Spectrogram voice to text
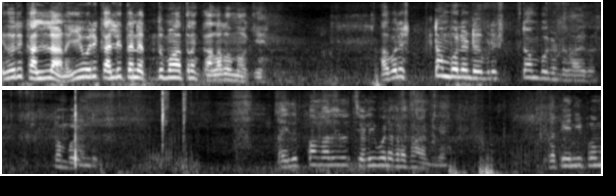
ഇതൊരു കല്ലാണ്. ഈ ഒരു കല്ലിൽ തന്നെ എന്തുമാത്രം കളർ നോക്കിയേ. അതുപോലെ ഇഷ്ടം പോലെ ഉണ്ട്. ഇവിടെ ഇഷ്ടം പോലെ ഉണ്ട്. അതായത് ഇഷ്ടം പോലെ ഉണ്ട്. ഇതിപ്പം ഇത് ചെളി പോലെ കിടക്കാനില്ലേ ഇതൊക്കെ ഇനിയിപ്പം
